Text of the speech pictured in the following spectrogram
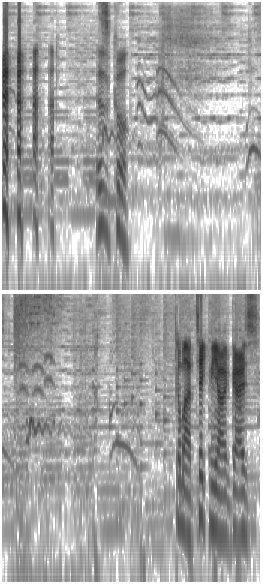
this is cool. Come on, take me out, guys.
